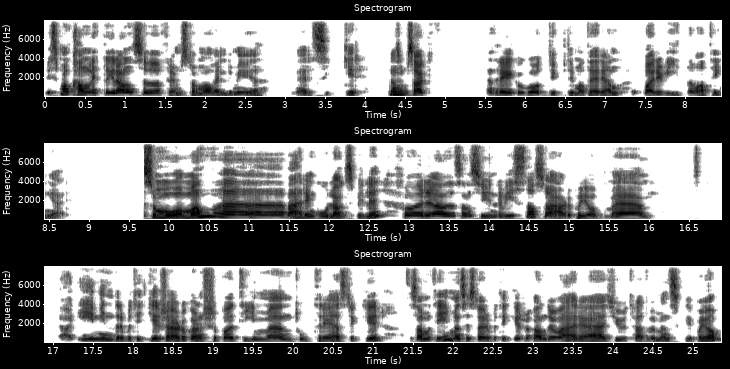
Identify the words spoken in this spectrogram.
hvis man kan lite grann, så fremstår man veldig mye mer sikker. Men som mm. sagt, en trenger ikke å gå dypt i materien, bare vite hva ting er. Så må man eh, være en god lagspiller, for ja, sannsynligvis da så er du på jobb med ja, I mindre butikker så er du kanskje på et team med to-tre stykker til samme tid, mens i større butikker så kan det jo være 20-30 mennesker på jobb.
